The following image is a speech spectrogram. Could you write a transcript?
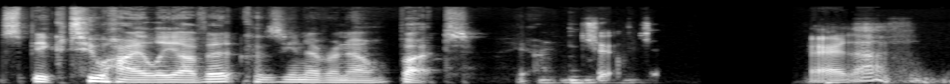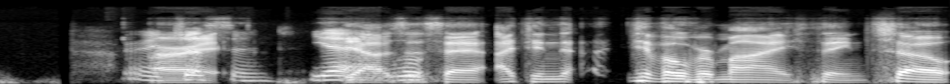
speak too highly of it because you never know. But yeah, True. Fair enough. All right, All right. Justin. Yeah. Yeah, I was well- gonna say I can give over my thing. So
